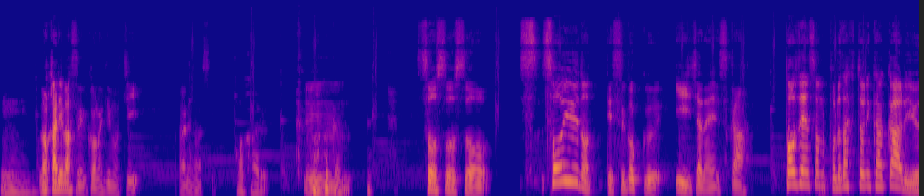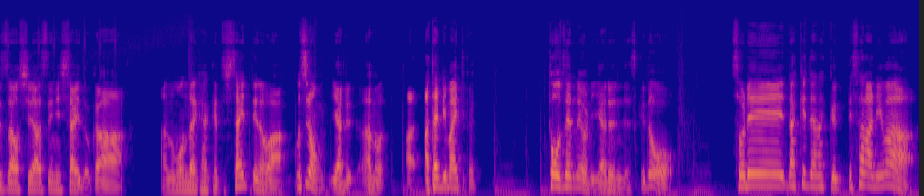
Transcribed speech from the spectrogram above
うん。わかります？この気持ち。あります。わかる。うん、そうそうそう。そそういうのってすごくいいじゃないですか。当然そのプロダクトに関わるユーザーを幸せにしたいとか、あの問題解決したいっていうのは、もちろんやる、あの、あ当たり前っていうか、当然のようにやるんですけど、それだけじゃなくって、さらには、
